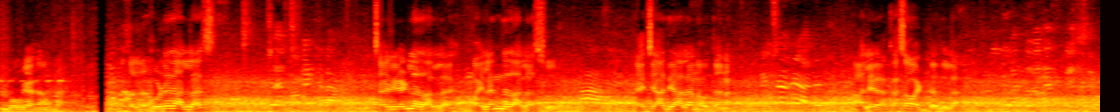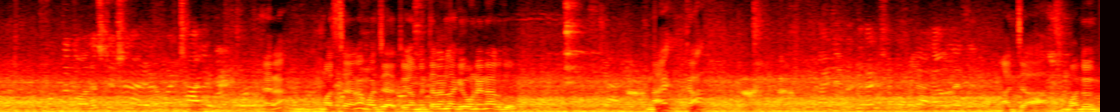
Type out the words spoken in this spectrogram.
बघूया ना. कुठे चाललास? चर्चगेटला चाललाय. पहिल्यांदा झालास तू? हां याच्या आधी आला नव्हता ना? आहे आलेलं कसा वाटतं तुला? आहे आहे ना? मस्त आहे ना? मजा आहे. तुझ्या मित्रांना घेऊन येणार तू? नाही? का? अच्छा. म्हणून?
